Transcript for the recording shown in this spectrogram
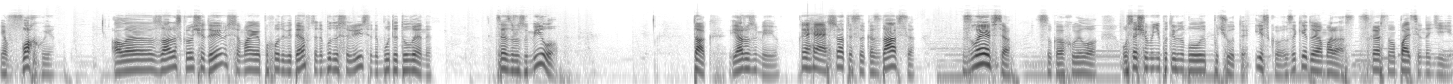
Я вахую. Але зараз, коротше, дивимося, маю походу віддефти, не буде солісів, не буде долини. Це зрозуміло. Так, я розумію. Хе-хе, що ти, сука, здався? Злився, сука, хуйло. Усе, що мені потрібно було почути. Іскро, закидує Амараст, з хрестом пальців надії.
